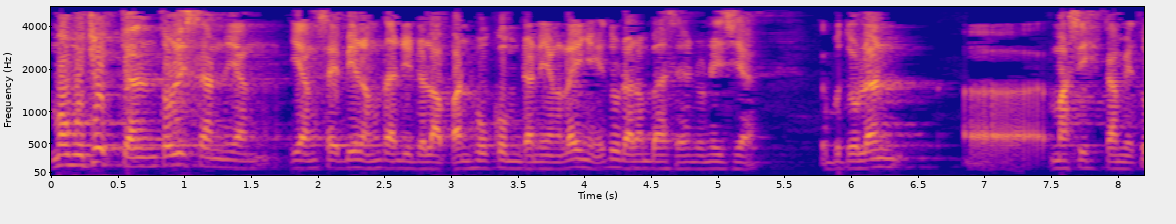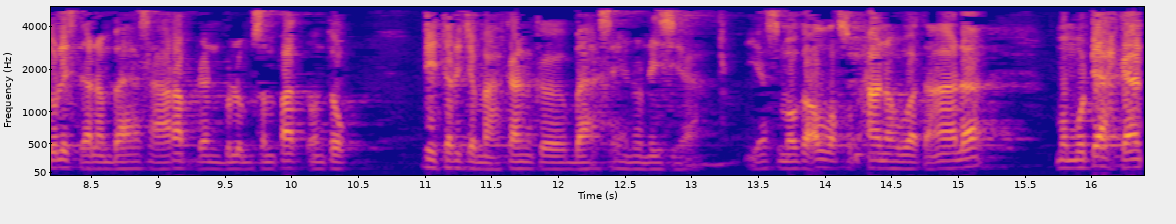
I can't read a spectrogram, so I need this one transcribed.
mewujudkan tulisan yang yang saya bilang tadi delapan hukum dan yang lainnya itu dalam bahasa Indonesia. Kebetulan uh, masih kami tulis dalam bahasa Arab dan belum sempat untuk diterjemahkan ke bahasa Indonesia. Ya semoga Allah Subhanahu wa taala memudahkan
